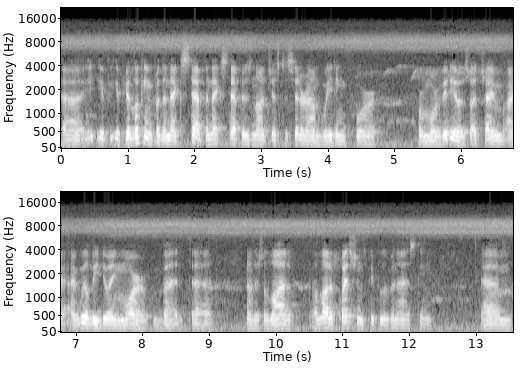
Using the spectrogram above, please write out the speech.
Uh, if, if you're looking for the next step, the next step is not just to sit around waiting for for more videos, which I'm, I, I will be doing more. But uh, you know, there's a lot of a lot of questions people have been asking. Um,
